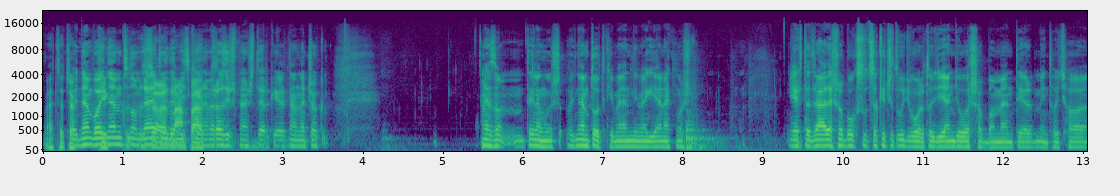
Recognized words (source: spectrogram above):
egyszer csak Vagy nem, vagy nem tudom, lehet, hogy nem így kéne, mert az is mesterkélt lenne, csak ez a, tényleg most, hogy nem tudod kimenni, meg ilyenek most Érted, ráadásul a box utca kicsit úgy volt, hogy ilyen gyorsabban mentél, mint hogyha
